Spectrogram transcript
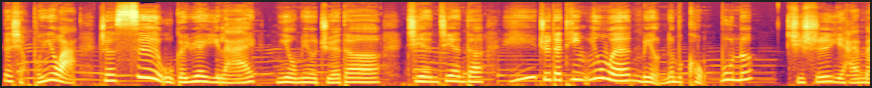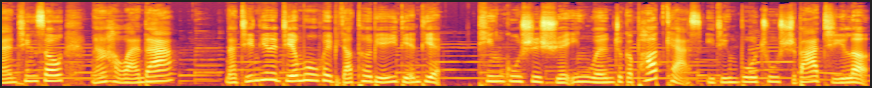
那小朋友啊，这四五个月以来，你有没有觉得渐渐的，咦，觉得听英文没有那么恐怖呢？其实也还蛮轻松，蛮好玩的啊。那今天的节目会比较特别一点点，听故事学英文这个 podcast 已经播出十八集了。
